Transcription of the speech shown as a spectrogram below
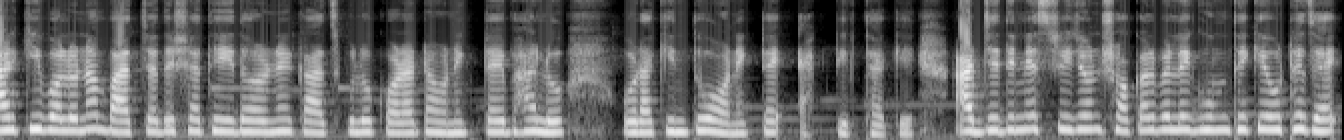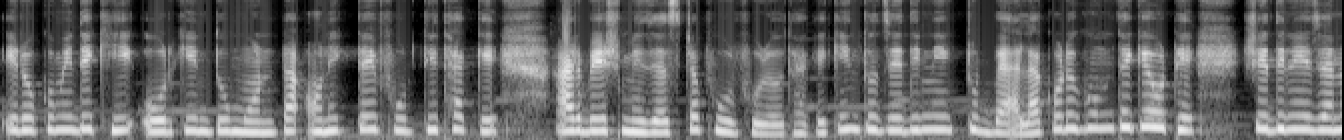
আর কি বলো না, বাচ্চাদের সাথে এই ধরনের কাজগুলো করাটা অনেকটাই ভালো, ওরা কিন্তু অনেকটাই অ্যাক্টিভ থাকে। আর যেদিনে সৃজন সকালবেলায় ঘুম থেকে উঠে যায়, এরকমই দেখি ওর কিন্তু মনটা অনেকটাই ফুর্তি থাকে আর বেশ মেজাজটা ফুরফুরেও থাকে। কিন্তু যেদিনই একটু বেলা করে ঘুম থেকে ওঠে, সেদিনে যেন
